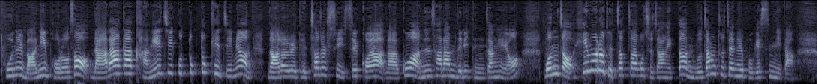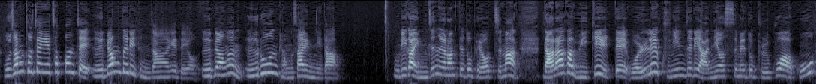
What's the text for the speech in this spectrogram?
돈을 많이 벌어서 나라가 강해지고 똑똑해지면 나라를 되찾을 수 있을 거야 라고 하는 사람들이 등장해요. 먼저 힘으로 되찾자고 주장했던 무장투쟁을 보겠습니다. 무장투쟁의 첫 번째 의병들이 등장하게 돼요. 의병은 의로운 병사입니다. 우리가 임진왜란 때도 배웠지만 나라가 위기일 때 원래 군인들이 아니었음에도 불구하고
